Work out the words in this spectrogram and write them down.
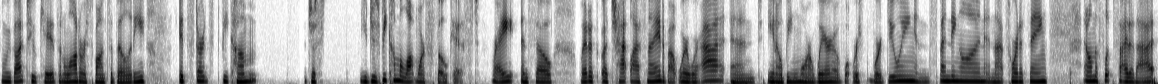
and we've got two kids and a lot of responsibility, it starts to become just, you just become a lot more focused, right? And so we had a, a, chat last night about where we're at and, you know, being more aware of what we're, we're doing and spending on and that sort of thing. And on the flip side of that,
